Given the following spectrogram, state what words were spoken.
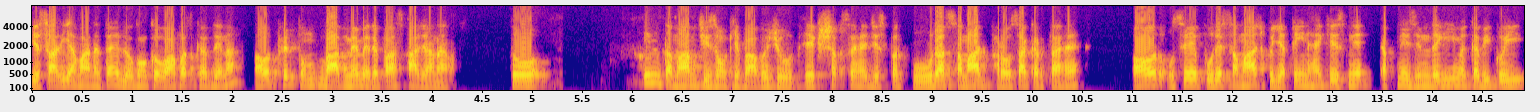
ये सारी अमानतें लोगों को वापस कर देना और फिर तुम बाद में मेरे पास आ जाना। तो इन तमाम चीज़ों के बावजूद एक शख्स है जिस पर पूरा समाज भरोसा करता है और उसे पूरे समाज को यकीन है कि इसने अपनी ज़िंदगी में कभी कोई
